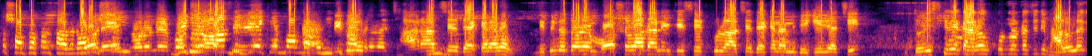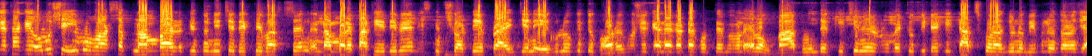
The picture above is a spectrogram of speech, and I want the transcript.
তো সব রকম পাবেন অবশ্যই ধরনের ভিডিও আছে। দেখে মন মতো হ্যাঁ, নিতে বিভিন্ন পারবেন। ধরনের ঝাড় আছে দেখেন এবং বিভিন্ন ধরনের মশলা দানি যে সেটগুলো আছে দেখেন আমি দেখিয়ে যাচ্ছি। তো স্ক্রিনে কারও কোনোটা যদি ভালো লেগে থাকে, অবশ্যই ইমো, হোয়াটসঅ্যাপ নাম্বার কিন্তু নিচে দেখতে পাচ্ছেন নাম্বারে পাঠিয়ে দিবেন স্ক্রিনশট দিয়ে প্রাইস জেনে এগুলো কিন্তু ঘরে বসে কেনাকাটা করতে পারবেন এবং মা বোনদের কিচেনের রুমে টুকিটাকি কাজ করার জন্য বিভিন্ন ধরনের যে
